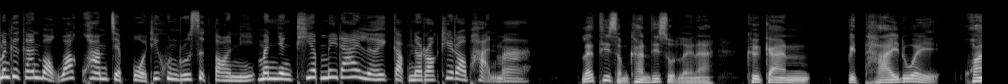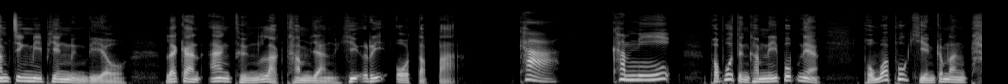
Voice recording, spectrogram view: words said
มันคือการบอกว่าความเจ็บปวดที่คุณรู้สึกตอนนี้ มันยังเทียบไม่ได้เลยกับนรกที่เราผ่านมา และที่สำคัญที่สุดเลยนะ คือการปิดท้ายด้วยความจริงมีเพียงหนึ่งเดียว และการอ้างถึงหลักธรรมอย่างฮิริโอตปปะ ค่ะคำนี้ พอพูดถึงคำนี้ปุ๊บเนี่ย ผมว่าผู้เขียนกำลังท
